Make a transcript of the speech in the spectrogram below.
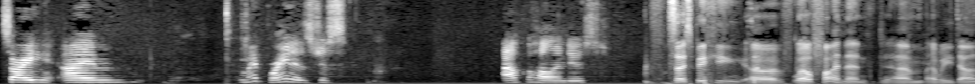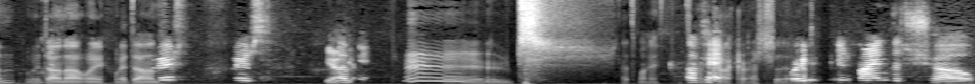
Sorry, I'm. My brain is just alcohol induced. So speaking of, well, fine then. Um, are we done? We're done, aren't we? We're done. Where's, where's? Yeah. Okay, That's my okay. car crash. uh, where you can find the show.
